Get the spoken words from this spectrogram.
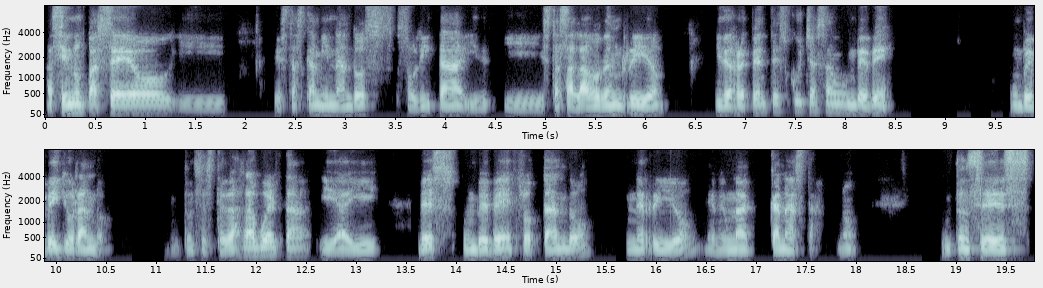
haciendo un paseo y estás caminando solita y, estás al lado de un río y de repente escuchas a un bebé, un bebé llorando. Entonces te das la vuelta y ahí ves un bebé flotando en el río en una canasta, ¿no? Entonces,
